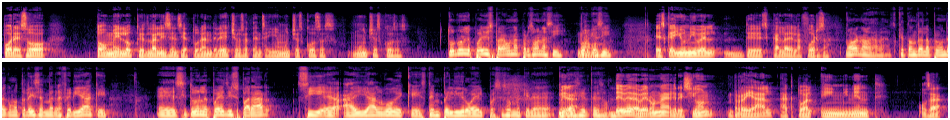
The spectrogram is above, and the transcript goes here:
Por eso tomé lo que es la licenciatura en Derecho, o sea, te enseñé muchas cosas, muchas cosas. Tú no le puedes disparar a una persona así, porque No. sí. Es que hay un nivel de escala de la fuerza. No, no, ver, qué tonta la pregunta como te la hice. Me refería a que eh, si tú no le puedes disparar, si eh, hay algo de que esté en peligro él, pues eso me quería, quería Mira, decirte eso. debe de haber una agresión real, actual e inminente. O sea,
